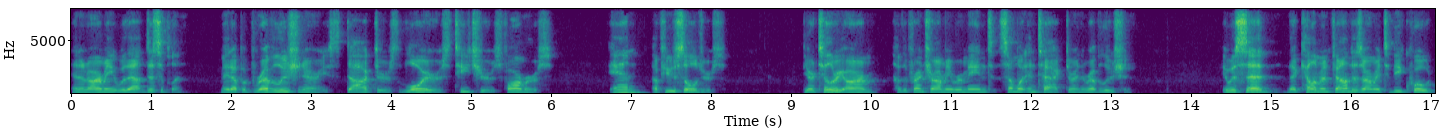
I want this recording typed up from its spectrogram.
and an army without discipline, made up of revolutionaries, doctors, lawyers, teachers, farmers, and a few soldiers. The artillery arm of the French army remained somewhat intact during the revolution. It was said that Kellerman found his army to be, quote,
